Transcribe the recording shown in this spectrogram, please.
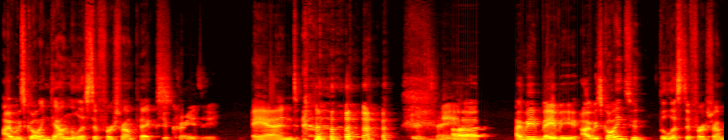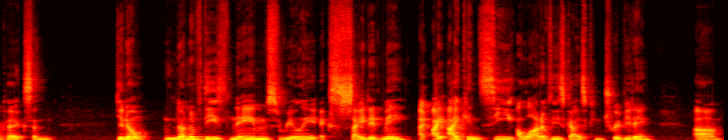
I was going down the list of first round picks you're crazy. and You're insane. uh, I mean maybe I was going through the list of first round picks and you know none of these names really excited me. I, I, I can see a lot of these guys contributing, um,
